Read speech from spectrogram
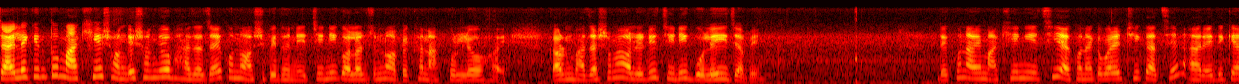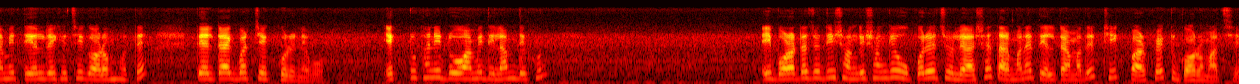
চাইলে কিন্তু মাখিয়ে সঙ্গে সঙ্গেও ভাজা যায়, কোনো অসুবিধা নেই। চিনি গলার জন্য অপেক্ষা না করলেও হয়, কারণ ভাজার সময় অলরেডি চিনি গলেই যাবে। দেখুন, আমি মাখিয়ে নিয়েছি, এখন একেবারে ঠিক আছে। আর এদিকে আমি তেল রেখেছি গরম হতে, তেলটা একবার চেক করে নেব। একটুখানি ডো আমি দিলাম, দেখুন। এই বড়াটা যদি সঙ্গে সঙ্গে উপরে চলে আসে, তার মানে তেলটা আমাদের ঠিক পারফেক্ট গরম আছে।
